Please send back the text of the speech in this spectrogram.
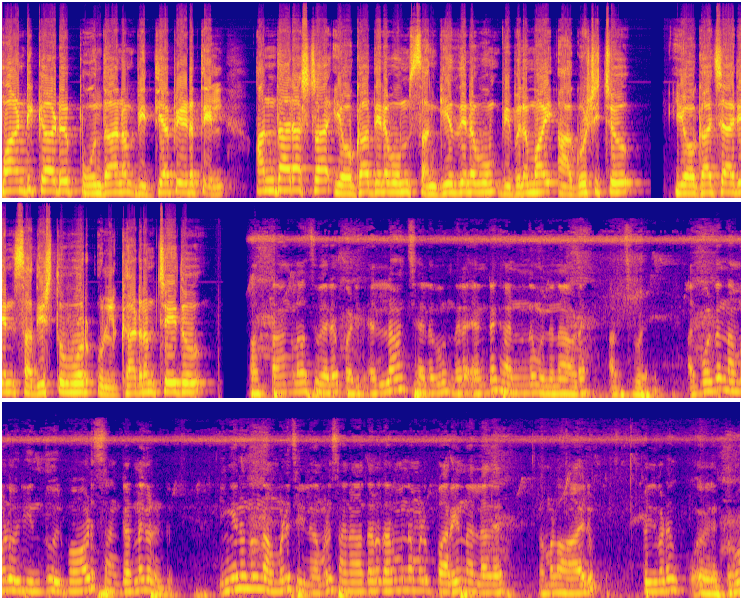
Pandikkad Poonthanam വിദ്യാപീഠത്തിൽ അന്താരാഷ്ട്ര യോഗാ ദിനവും സംഗീത ദിനവും വിപുലമായി ആഘോഷിച്ചു. യോഗാചാര്യൻ സതീഷ് തുവൂർ ഉദ്ഘാടനം ചെയ്തു. പത്താം ക്ലാസ് വരെ പഠി എല്ലാ ചെലവും എന്റെ കണ്ണിന് മുന്നിൽ അവിടെ അടച്ചുപോയി അതുപോലെ തന്നെ നമ്മൾ ഒരു ഹിന്ദു ഒരുപാട് സംഘടനകളുണ്ട്. ഇങ്ങനെയൊന്നും നമ്മൾ ചെയ്യില്ല. നമ്മൾ സനാതന ധർമ്മം നമ്മൾ പറയുന്നല്ലാതെ നമ്മൾ ആരും ഇപ്പൊ ഇവിടെ എത്രയോ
